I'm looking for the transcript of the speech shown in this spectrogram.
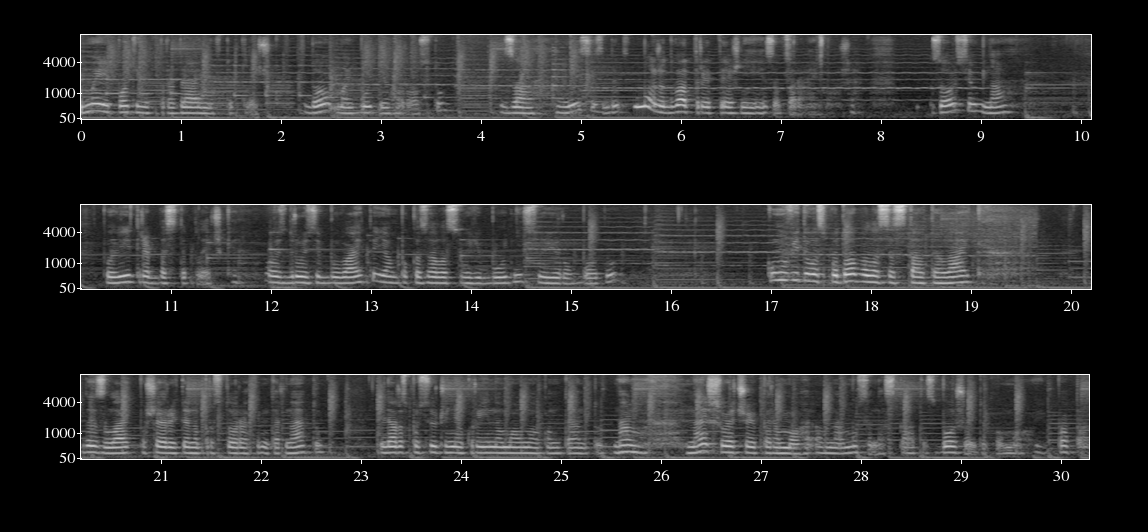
І ми її потім відправляємо в тепличку до майбутнього росту. За місяць, може 2-3 тижні її забираємо вже. Зовсім на повітря без теплички. Ось, друзі, бувайте. Я вам показала свої будні, свою роботу. Кому відео сподобалося, ставте лайк, дизлайк, поширюйте на просторах інтернету для розповсюдження україномовного контенту. Нам найшвидшої перемоги, а вона мусить настати з Божою допомогою. Па-па!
